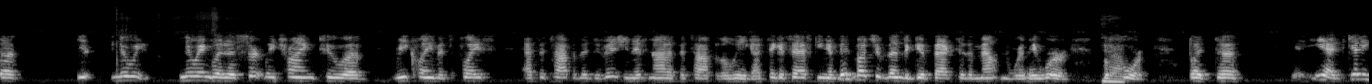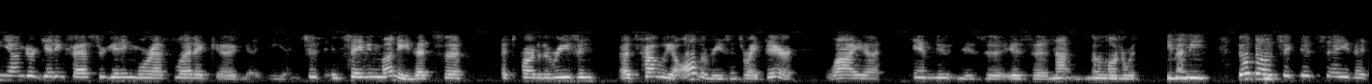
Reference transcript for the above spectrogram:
uh, New New England is certainly trying to uh, reclaim its place at the top of the division, if not at the top of the league. I think it's asking a bit much of them to get back to the mountain where they were before. Yeah. But uh, yeah, getting younger, getting faster, getting more athletic, uh, just saving money. That's uh, that's part of the reason that's probably all the reasons right there why uh, Cam Newton is uh, is uh, not no longer with the team. I mean, Bill Belichick did say that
